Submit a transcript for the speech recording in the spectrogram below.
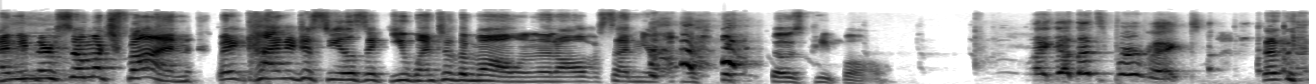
I mean, they're so much fun, but it kind of just feels like you went to the mall and then all of a sudden you're on a ship with those people. Oh my God, that's perfect. That's-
